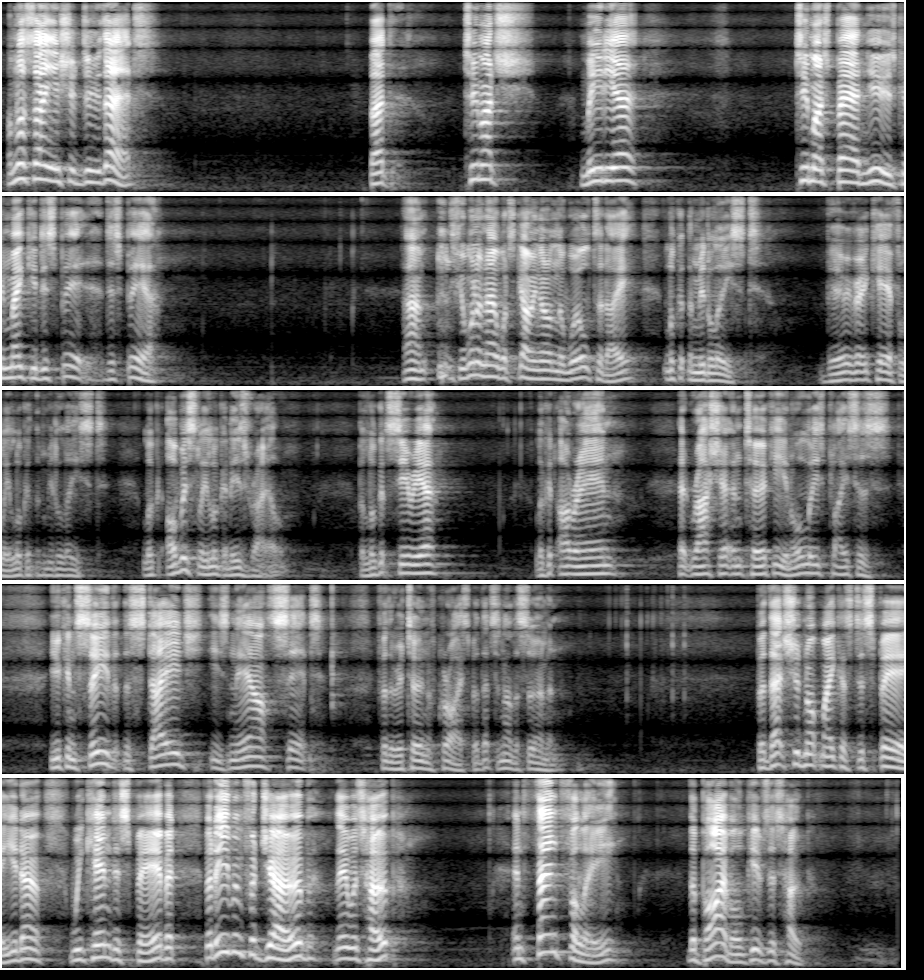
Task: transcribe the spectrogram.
I'm not saying you should do that. But too much media, too much bad news can make you despair. despair. Um, if you want to know what's going on in the world today, look at the Middle East. Very, very carefully look at the Middle East. Look, obviously, look at Israel, but look at Syria, look at Iran, at Russia and Turkey and all these places. You can see that the stage is now set for the return of Christ, but that's another sermon. But that should not make us despair. You know, we can despair, but, but even for Job, there was hope. And thankfully, the Bible gives us hope.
